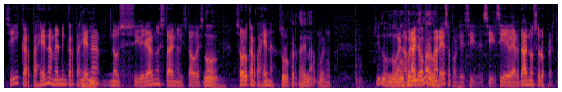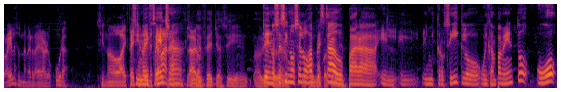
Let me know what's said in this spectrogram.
Sí, Cartagena, Melvin Cartagena. No, Siberian no está en el listado este. No, Solo Cartagena. solo Cartagena, pues. Sí, no, no, bueno, no habrá que confirmar eso, porque si, si, si de verdad no se los prestó Águila es una verdadera locura. Si no hay fecha, Si no hay semana, fecha. Claro. no hay fecha, sí. no sé ver si no se los ha prestado para el, el- el microciclo o el campamento o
